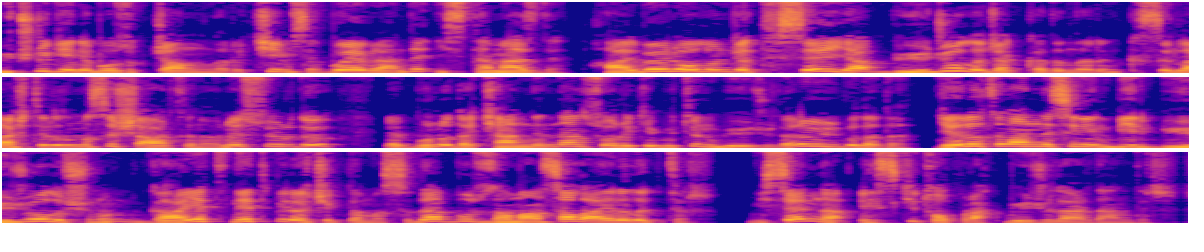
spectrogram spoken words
güçlü geni bozuk canlıları kimse bu evrende istemezdi. Hal böyle olunca Tiseiya büyücü olacak kadınların kısırlaştırılması şartını öne sürdü ve bunu da kendinden sonraki bütün büyücülere uyguladı. Geralt'ın annesinin bir büyücü oluşunun gayet net bir açıklaması da bu zamansal ayrılıktır. Visenna eski toprak büyücülerdendir.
